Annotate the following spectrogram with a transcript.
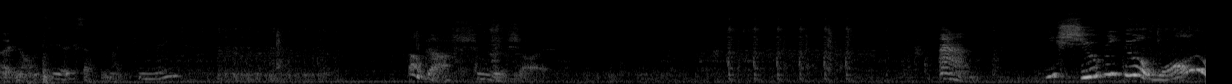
Alright, no one's here except for my teammate. Oh gosh, I'm shot. And he shoot me through a wall?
